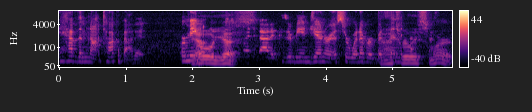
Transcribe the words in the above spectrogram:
have them not talk about it, or maybe Oh, yes. about it because they're being generous or whatever. But That's really have to tell smart.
